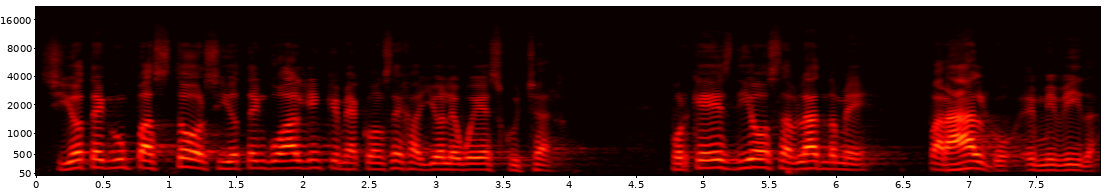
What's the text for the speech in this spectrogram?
Si yo tengo un pastor, si yo tengo alguien que me aconseja, yo le voy a escuchar. Porque es Dios hablándome para algo en mi vida.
